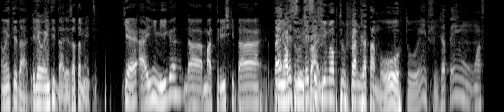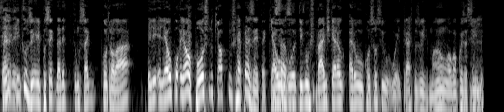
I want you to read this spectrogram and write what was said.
É uma entidade. ele é uma entidade, exatamente. Que é a inimiga da matriz que está Tá, em nesse Optimus nesse Prime. filme, o Optimus Prime já tá morto, enfim, já tem um- uma série Ele, de... inclusive, ele, por ser entidade, ele consegue controlar. Ele, ele, é o, ele é o oposto do que Optimus representa, que é o, o antigo Primes, que era, era o, como se fosse, o, entre aspas, o irmão, alguma coisa assim, do,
